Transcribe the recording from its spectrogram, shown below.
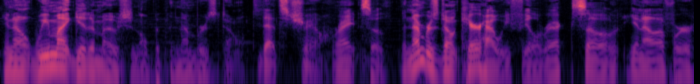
You know, we might get emotional, but the numbers don't. That's true. Right? So the numbers don't care how we feel, Rick. So, you know, if we're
